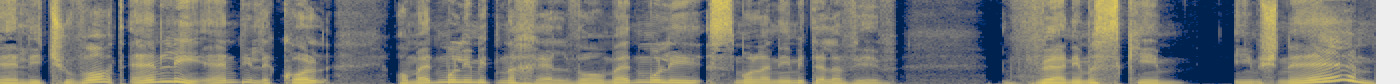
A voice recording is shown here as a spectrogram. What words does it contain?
אין לי תשובות, אין לי, אין לי לכל... עומד מולי מתנחל ועומד מולי שמאלני מתל אביב, ואני מסכים עם שניהם.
